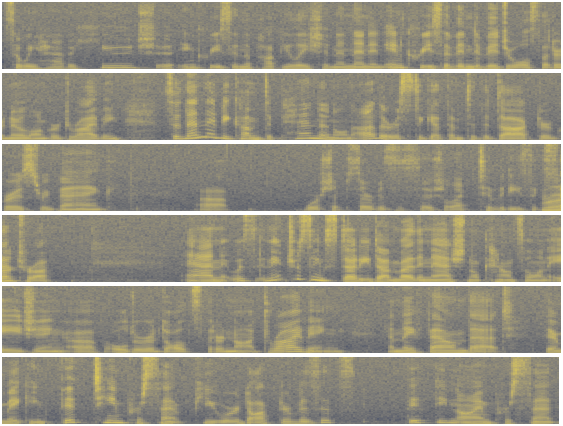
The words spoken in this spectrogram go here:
So we have a huge uh, increase in the population and then an increase of individuals that are no longer driving. So then they become dependent on others to get them to the doctor, grocery bank, uh, worship services, social activities, etc. Right. And it was an interesting study done by the National Council on Aging of older adults that are not driving. And they found that they're making 15% fewer doctor visits, 59%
